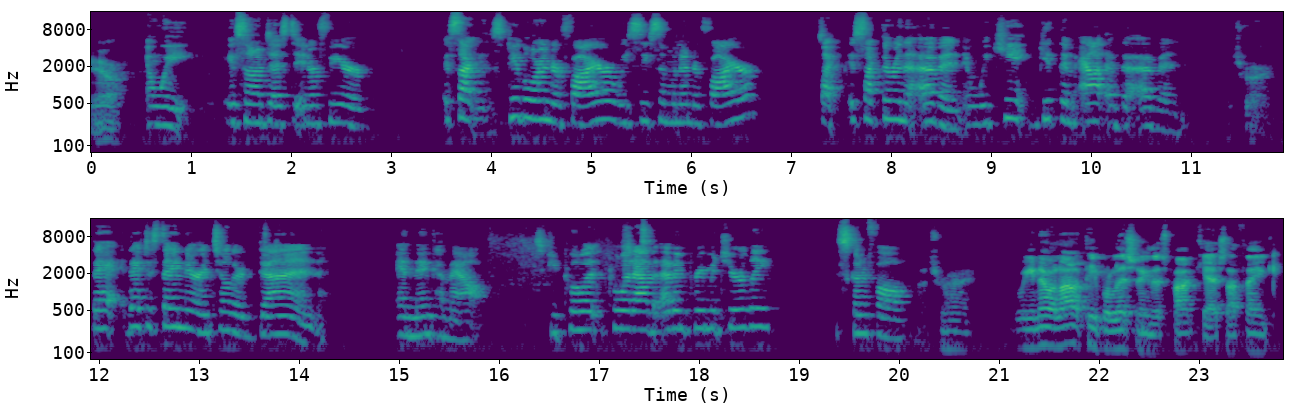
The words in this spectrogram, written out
Yeah, and we it's not up to us to interfere. It's like people are under fire. We see someone under fire. It's like it's like they're in the oven, and we can't get them out of the oven. that's right. They they have to stay in there until they're done, and then come out. So if you pull it pull it out of the oven prematurely, it's gonna fall. That's right. Well, you know, a lot of people listening to this podcast, I think,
